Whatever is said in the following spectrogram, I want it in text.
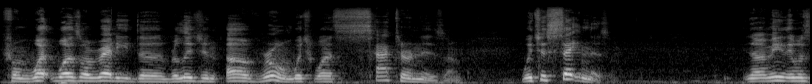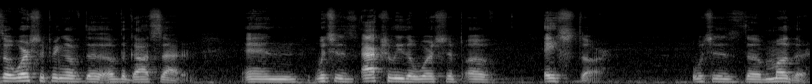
from what was already the religion of Rome, which was Saturnism, which is Satanism. You know what I mean? It was the worshiping of the of the god Saturn, and which is actually the worship of Ashtar, which is the mother.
